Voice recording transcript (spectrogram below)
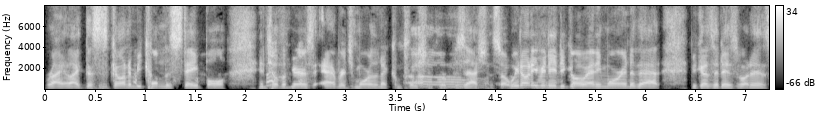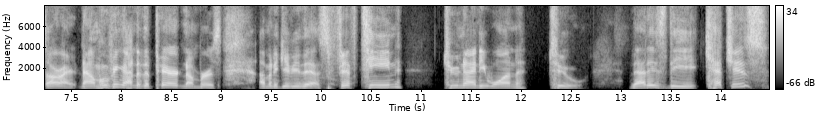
right? Like this is going to become the staple until the Bears average more than a completion oh. per possession. So we we don't even need to go any more into that because it is what it is. All right. Now moving on to the paired numbers, I'm going to give you this 15, 291, 2. That is the catches,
